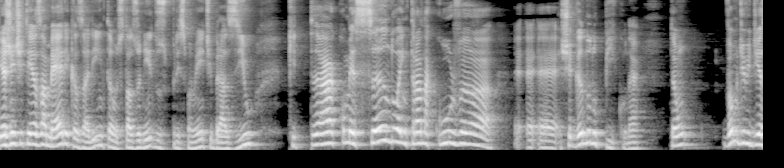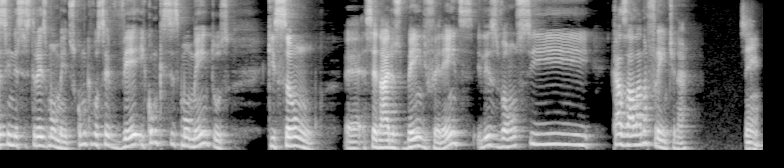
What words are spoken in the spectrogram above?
E a gente tem as Américas ali, então, Estados Unidos principalmente, Brasil, que está começando a entrar na curva, é, é, é, chegando no pico, né? Então, vamos dividir assim nesses três momentos. Como que você vê e como que esses momentos, que são é, cenários bem diferentes, eles vão se casar lá na frente, né? Sim.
